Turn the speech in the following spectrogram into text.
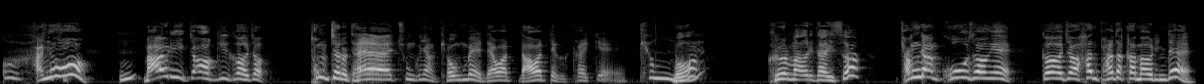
어, 아니요. 응? 마을이 저기 그저 통째로 대충 그냥 경매에 나왔 나왔대 그까이게. 경매? 뭐? 그럴 마을이 다 있어? 경남 고성에 그 저 한 바닷가 마을인데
